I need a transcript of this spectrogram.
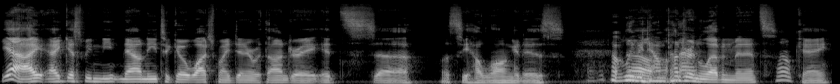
yeah. I, I guess we need now need to go watch my dinner with Andre. It's uh, let's see how long it is. Totally be Oh, down for that. 111 minutes. Okay,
